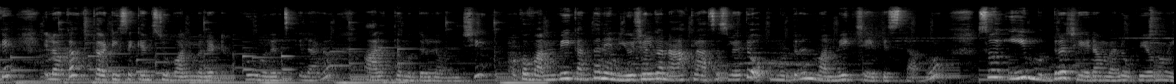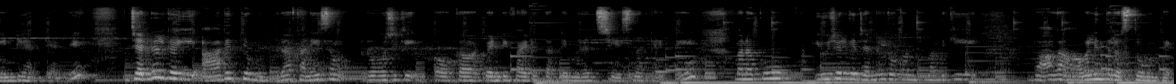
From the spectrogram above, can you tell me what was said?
ఓకే? ఇలా ఒక thirty seconds to one minute two minutes ఇలాగా ఆదిత్య ముద్రలో ఉంచి ఒక వన్ వీక్ అంతా నేను యూజువల్గా నా క్లాసెస్లో అయితే ఒక ముద్రని వన్ వీక్ చేపిస్తాము సో ఈ ముద్ర చేయడం వల్ల ఉపయోగం ఏంటి అంటే అండి జనరల్గా ఈ ఆదిత్య ముద్ర కనీసం రోజుకి ఒక twenty five to thirty minutes చేసినట్టయితే మనకు యూజువల్గా జనరల్గా కొంతమందికి బాగా ఆవలింతలు వస్తూ ఉంటాయి.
